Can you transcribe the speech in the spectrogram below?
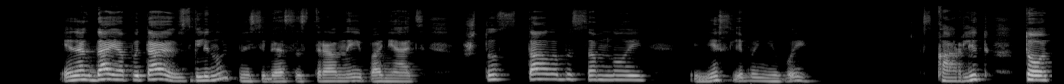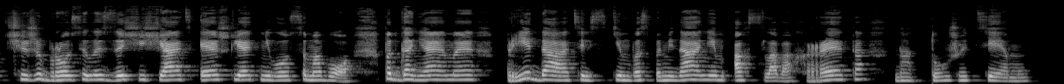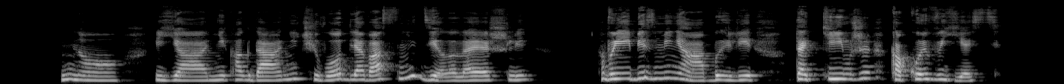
иногда я пытаюсь взглянуть на себя со стороны и понять, что стало бы со мной, если бы не вы. Скарлетт тотчас же бросилась защищать Эшли от него самого, подгоняемая предательским воспоминанием о словах Рета на ту же тему. «Но я никогда ничего для вас не делала, Эшли. Вы и без меня были таким же, какой вы есть.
